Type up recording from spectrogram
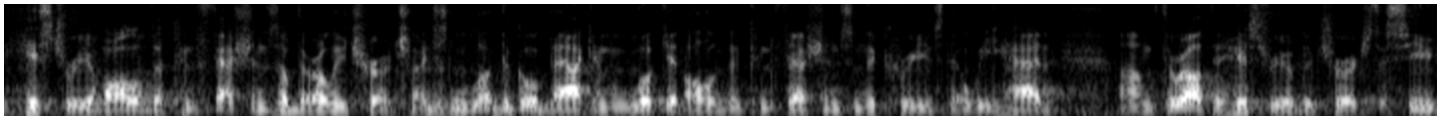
history of all of the confessions of the early church. And I just love to go back and look at all of the confessions and the creeds that we had um, throughout the history of the church to see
